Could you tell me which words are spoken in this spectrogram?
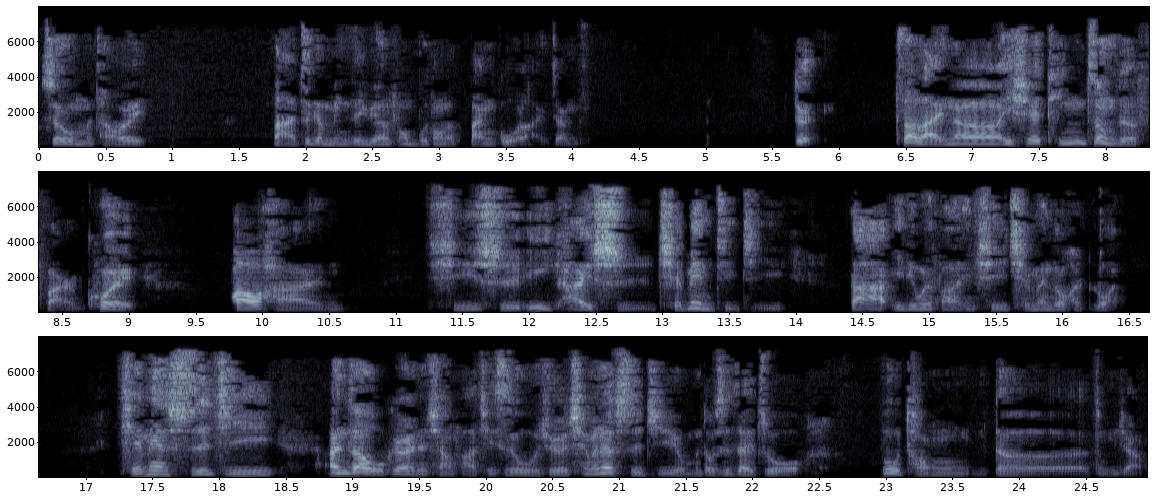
所以我们才会。把这个名字原封不动的搬过来，这样子。对，再来呢，一些听众的反馈，包含其实一开始前面几集，大家一定会发现，其实前面都很乱。前面十集，按照我个人的想法，其实我觉得前面的十集，我们都是在做不同的，怎么讲？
